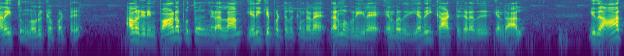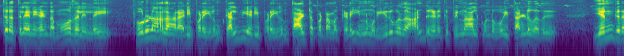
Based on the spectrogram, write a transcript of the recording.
அனைத்தும் நொறுக்கப்பட்டு அவர்களின் பாடப்புத்தகங்கள் எல்லாம் எரிக்கப்பட்டிருக்கின்றன தருமபுரியிலே என்பது எதை காட்டுகிறது என்றால் இது ஆத்திரத்தில் நிகழ்ந்த மோதல் இல்லை. பொருளாதார அடிப்படையிலும் கல்வி அடிப்படையிலும் தாழ்த்தப்பட்ட மக்களை இன்னும் ஒரு இருபது ஆண்டுகளுக்கு பின்னால் கொண்டு போய் தள்ளுவது என்கிற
